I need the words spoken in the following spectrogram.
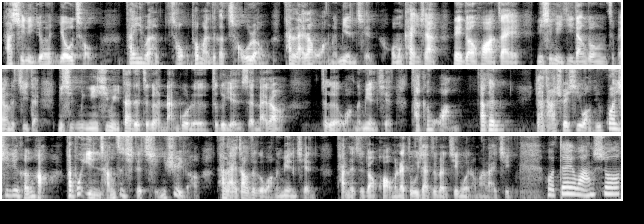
他心里就很忧愁，他因为很充充满这个愁容，他来到王的面前。我们看一下那段话在尼希米记当中怎么样的记载。尼希尼希米带着这个很难过的这个眼神来到这个王的面前，他跟王，他跟亚达薛西王就关系已经很好，他不隐藏自己的情绪的啊。他来到这个王的面前谈了这段话，我们来读一下这段经文好吗？来，请。我对王说：“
